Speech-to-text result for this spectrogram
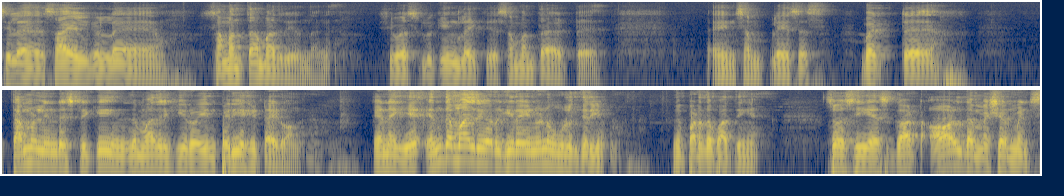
சில சாயல்களில் சமந்தா மாதிரி இருந்தாங்க. She was looking like Samantha at in some places but Tamil இண்டஸ்ட்ரிக்கு இந்த மாதிரி ஹீரோயின் பெரிய ஹிட் ஆகிடுவாங்க ஏன்னா எ எந்த மாதிரி ஒரு ஹீரோயின்னு உங்களுக்கு தெரியும் இந்த படத்தை பார்த்தீங்க so she has got all the measurements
